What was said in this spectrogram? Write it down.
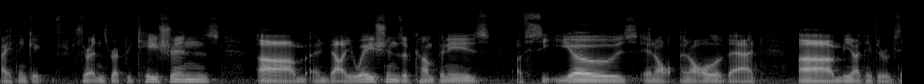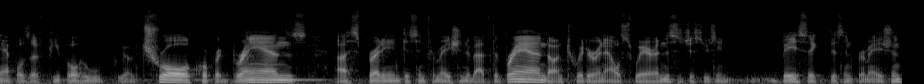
I think it threatens reputations um, and valuations of companies, of CEOs, and all and all of that. Um, you know, I think there are examples of people who you know, troll corporate brands, uh, spreading disinformation about the brand on Twitter and elsewhere. And this is just using basic disinformation.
